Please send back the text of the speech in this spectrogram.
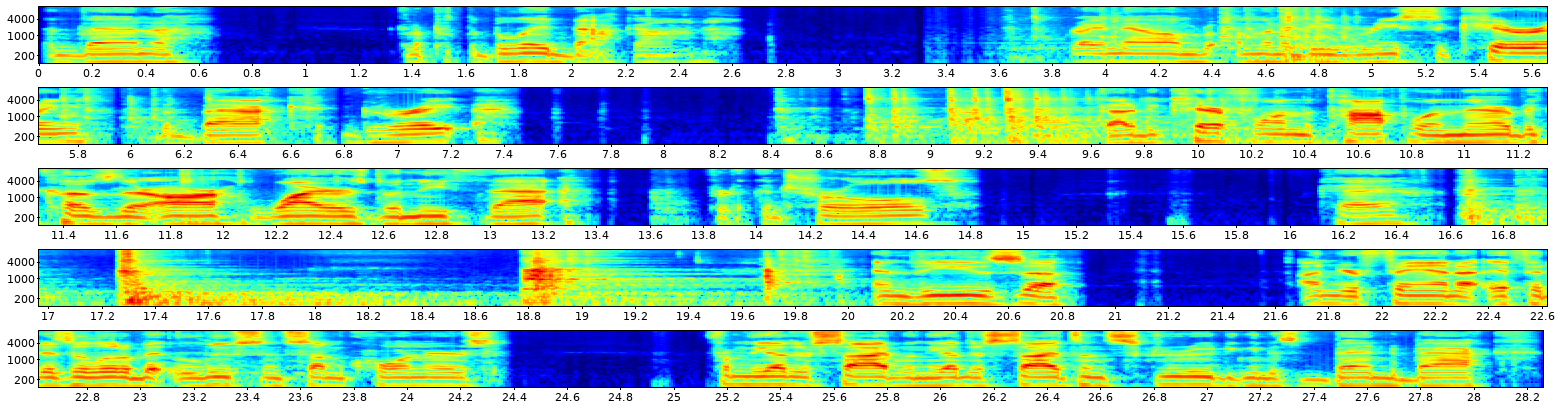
and then I'm gonna put the blade back on. Right now I'm, I'm going to be resecuring the back grate. Got to be careful on the top one there because there are wires beneath that for the controls. Okay. And these uh, on your fan, if it is a little bit loose in some corners, from the other side, when the other side's unscrewed, you can just bend back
